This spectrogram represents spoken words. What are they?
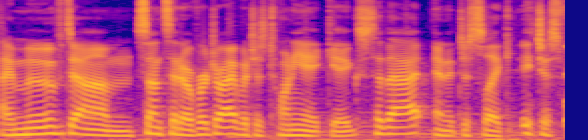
I moved um, Sunset Overdrive, which is 28 gigs, to that, and it just like it just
